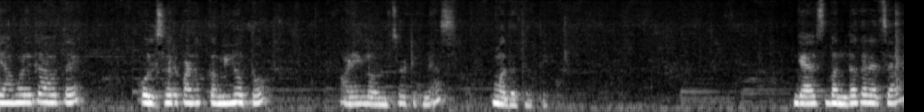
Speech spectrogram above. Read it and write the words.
यामुळे काय होतंय ओलसरपणा कमी होतो आणि लोणचं टिकण्यास मदत होते. गॅस बंद करायचा आहे.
